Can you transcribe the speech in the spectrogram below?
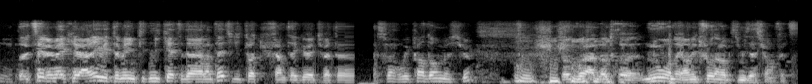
Donc, tu sais, le mec, il arrive, il te met une petite miquette derrière la tête, il dit, toi, tu fermes ta gueule et tu vas t'asseoir. Oui, pardon, monsieur. Donc voilà, notre, nous, on est, on est toujours dans l'optimisation, en fait.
